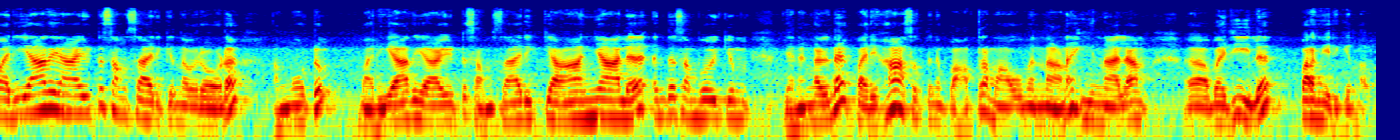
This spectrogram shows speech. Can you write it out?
മര്യാദയായിട്ട് സംസാരിക്കുന്നവരോട് അങ്ങോട്ടും മര്യാദയായിട്ട് സംസാരിക്കാഞ്ഞാൽ എന്ത് സംഭവിക്കും? ജനങ്ങളുടെ പരിഹാസത്തിന് പാത്രമാവുമെന്നാണ് ഈ നാലാം വരിയിൽ പറഞ്ഞിരിക്കുന്നത്.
